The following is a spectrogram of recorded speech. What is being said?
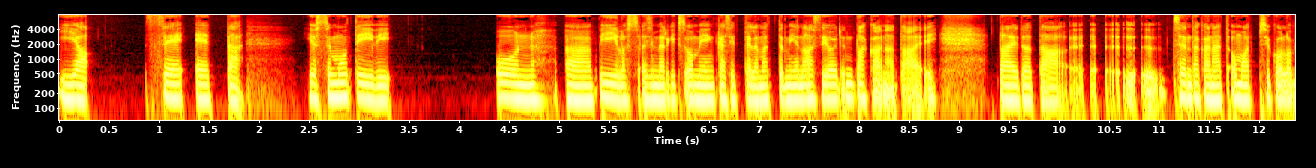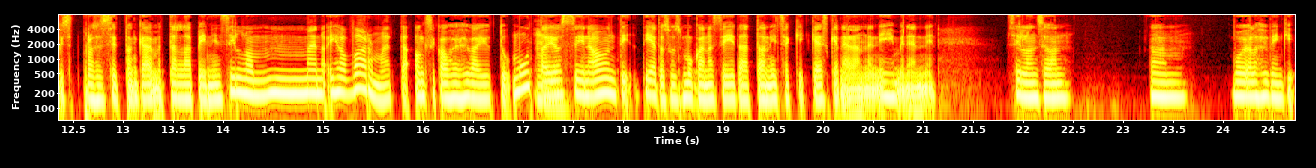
ja se, että jos se motiivi on ää, piilossa esimerkiksi omien käsittelemättömien asioiden takana tai, tai tota, sen takana, että omat psykologiset prosessit on käymättä läpi, niin silloin mä en ole ihan varma, että onko se kauhean hyvä juttu. Mutta mm. jos siinä on t- tietoisuus mukana siitä, että on itsekin keskeneräinen ihminen, niin silloin se on, äm, voi olla hyvinkin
